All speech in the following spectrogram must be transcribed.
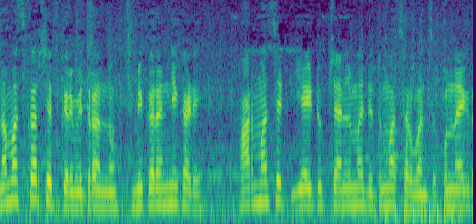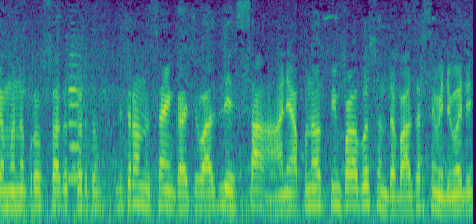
नमस्कार शेतकरी मित्रांनो मी करण निखाडे. फार्मासेट या युट्यूब चॅनलमध्ये तुम्हा सर्वांचं पुन्हा एकदा मनपूर्वक स्वागत करतो. मित्रांनो सायंकाळचे वाजले सहा आणि आपण आहोत पिंपळा बसवंत बाजार समितीमध्ये.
